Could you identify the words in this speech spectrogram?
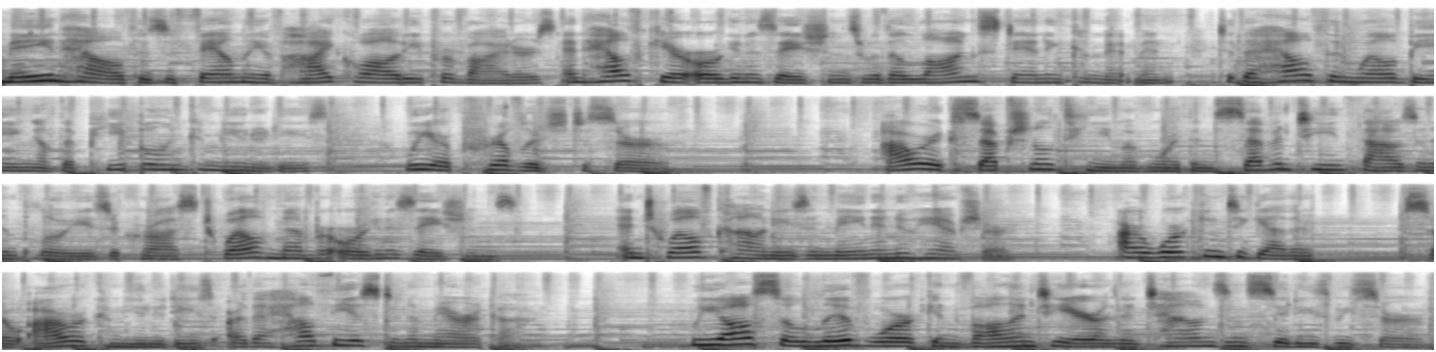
MaineHealth is a family of high quality providers and healthcare organizations with a long standing commitment to the health and well being of the people and communities we are privileged to serve. Our exceptional team of more than 17,000 employees across 12 member organizations and 12 counties in Maine and New Hampshire are working together so our communities are the healthiest in America. We also live, work, and volunteer in the towns and cities we serve.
